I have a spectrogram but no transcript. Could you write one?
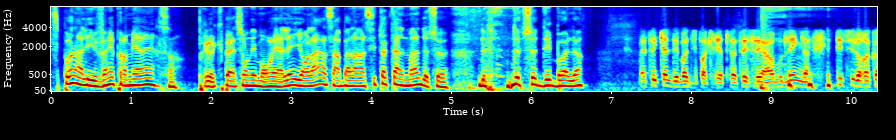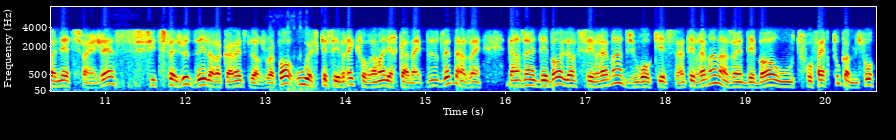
c'est pas dans les 20 premières, ça. Préoccupation des Montréalais. Ils ont l'air à s'en balancer totalement de ce de, de ce débat-là. Ben, tu sais, quel débat d'hypocrite, là. C'est en bout de ligne, là. si tu le reconnais, tu fais un geste. Si tu fais juste dire le reconnaître, tu le rejoins pas. Ou est-ce que c'est vrai qu'il faut vraiment les reconnaître? Vous êtes dans un, dans un débat, là, c'est vraiment du wokisme, hein. T'es vraiment dans un débat où il faut faire tout comme il faut.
